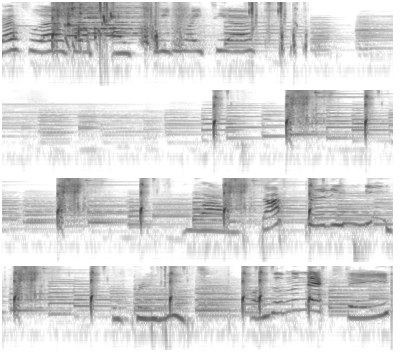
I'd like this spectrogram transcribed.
Let's level up our queen right here. Wow, that's pretty neat. That's pretty neat. On to the next stage.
